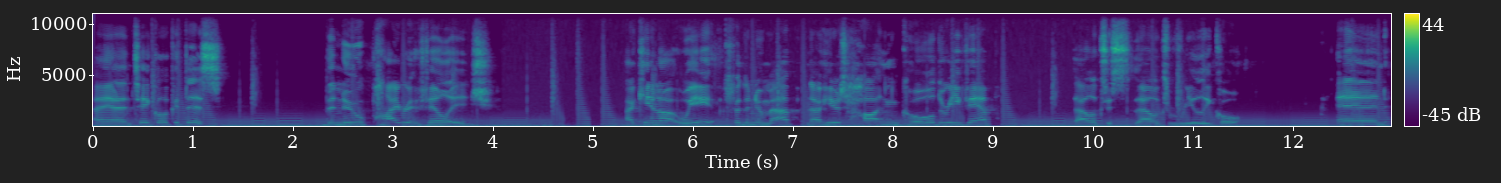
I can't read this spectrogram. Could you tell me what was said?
and take a look at this. The new Pirate Village. I cannot wait for the new map. Now here's Hot and Cold revamp. That looks just, that looks really cool. And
